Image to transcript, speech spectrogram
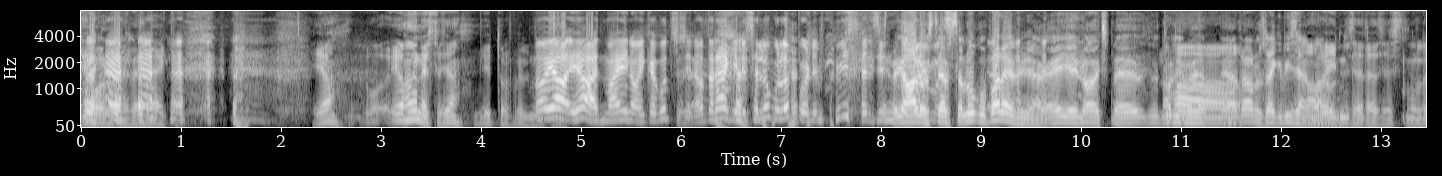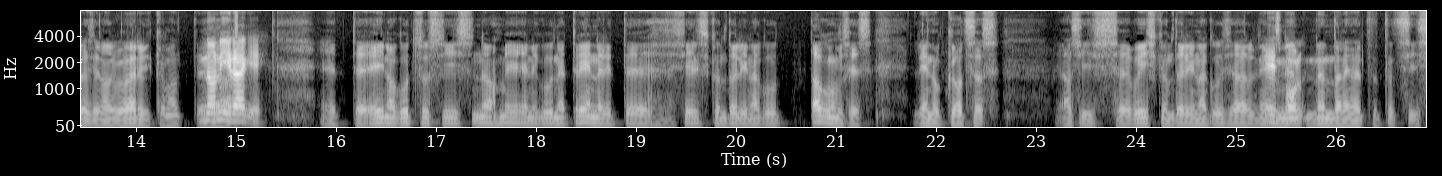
foorumile rääkida. jah, jah, õnnestus jah, nüüd tuleb küll. no ja, ja et ma Heino ikka kutsusin, oota räägi nüüd selle lugu lõpuni, mis seal siis no, Jaanus teab seda lugu paremini, aga ei, ei no eks me tulime no, ma... ja Jaanus räägib ise. ma võin seda, sest mulle see nagu värvikamalt. no nii, räägi et Heino kutsus siis noh, meie nagu need treenerite seltskond oli nagu tagumises lennuki otsas. Ja siis võistkond oli nagu seal nõndanimetatud siis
